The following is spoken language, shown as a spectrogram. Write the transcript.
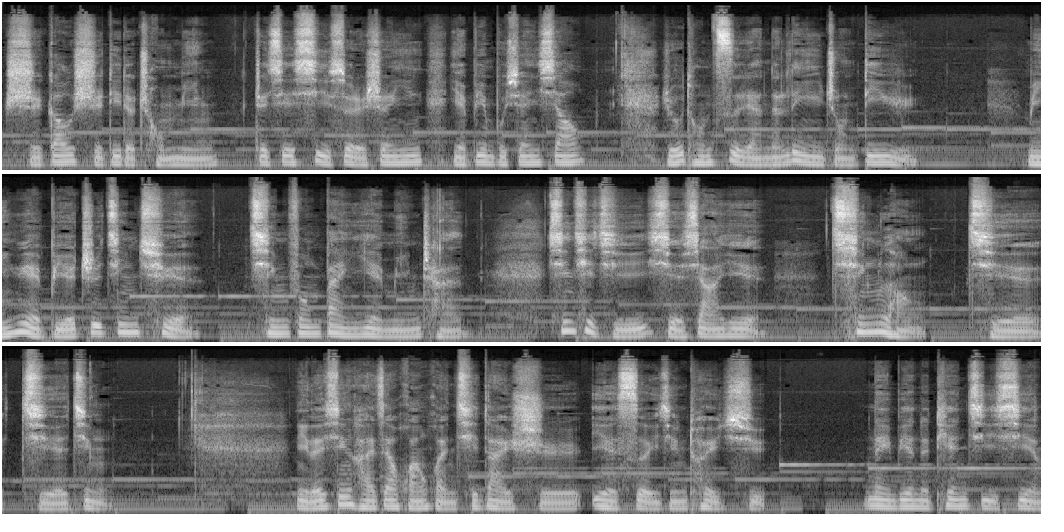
时高时低的虫鸣，这些细碎的声音也并不喧嚣，如同自然的另一种低语。明月别枝惊鹊，清风半夜鸣蝉。辛弃疾写夏夜，清朗且洁净。你的心还在缓缓期待时，夜色已经褪去，那边的天际线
